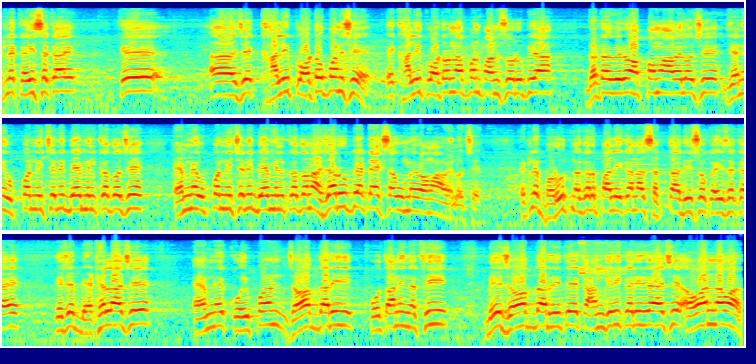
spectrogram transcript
એટલે કહી શકાય કે જે ખાલી પ્લોટો પણ છે, એ ખાલી પ્લોટોના પણ પાંચસો રૂપિયા ગટર વેરો આપવામાં આવેલો છે, જેની ઉપર નીચેની બે મિલકતો છે, એમને ઉપર નીચેની બે મિલકતોના હજાર રૂપિયા ટેક્સ ઉમેરવામાં આવેલો છે. એટલે ભરૂચ નગરપાલિકાના સત્તાધીશો કહી શકાય કે જે બેઠેલા છે એમને કોઈપણ જવાબદારી પોતાની નથી. બે જવાબદાર રીતે કામગીરી કરી રહ્યા છે. અવારનવાર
